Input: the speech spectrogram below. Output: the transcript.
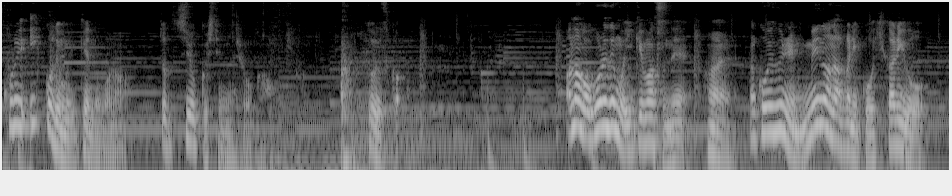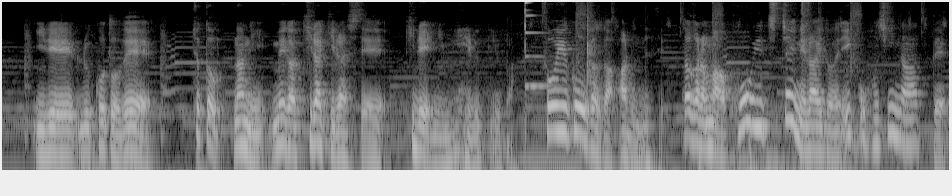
これ1個でもいけんのかな？ちょっと強くしてみましょうか。どうですかあ、なんかこれでもいけますね。はい。こういうふうに目の中にこう光を入れることで、ちょっと何目がキラキラして綺麗に見えるっていうか、そういう効果があるんですよ。だからまあ、こういうちっちゃいね、ライトね、1個欲しいなって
